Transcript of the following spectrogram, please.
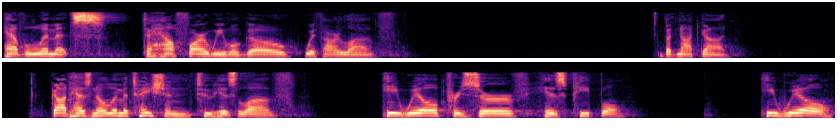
have limits to how far we will go with our love. But not God. God has no limitation to his love. He will preserve his people. He will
